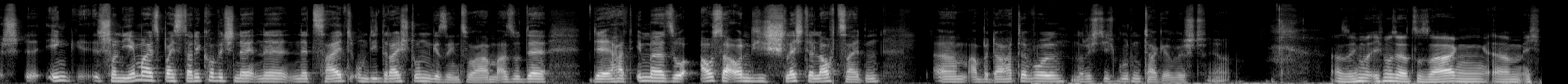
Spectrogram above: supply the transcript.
schon jemals bei Starikovic eine, eine, eine, Zeit um die drei Stunden gesehen zu haben. Also der, der hat immer so außerordentlich schlechte Laufzeiten, ähm, aber da hat er wohl einen richtig guten Tag erwischt, ja. Also ich, ich muss ja dazu sagen, ähm, ich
